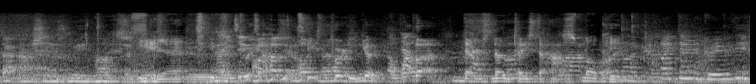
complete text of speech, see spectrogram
That actually is really nice. Yeah, They do It's pretty good, but there is no taste to ham. smoky. I don't agree with you.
